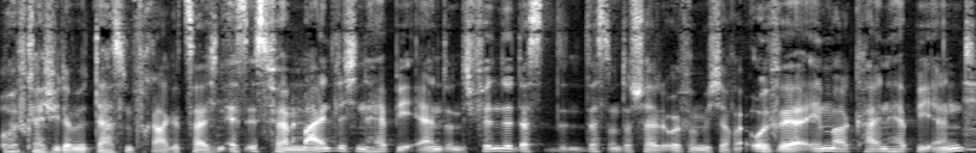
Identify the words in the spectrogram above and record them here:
Ulf gleich wieder mit, da ist ein Fragezeichen. Es ist vermeintlich ein Happy End und ich finde, das, das unterscheidet Ulf für mich auch. Ulf wäre immer kein Happy End.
